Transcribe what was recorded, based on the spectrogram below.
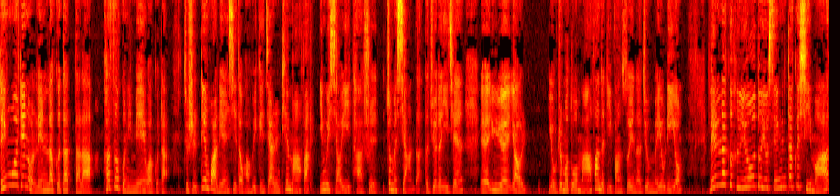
電話での連絡だったら家族に迷惑だ。就是电话联系的话会给家人添麻烦，因为小易他是这么想的，他觉得以前呃预约要有这么多麻烦的地方，所以呢就没有利用。连那个好友都有谁？那个西马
